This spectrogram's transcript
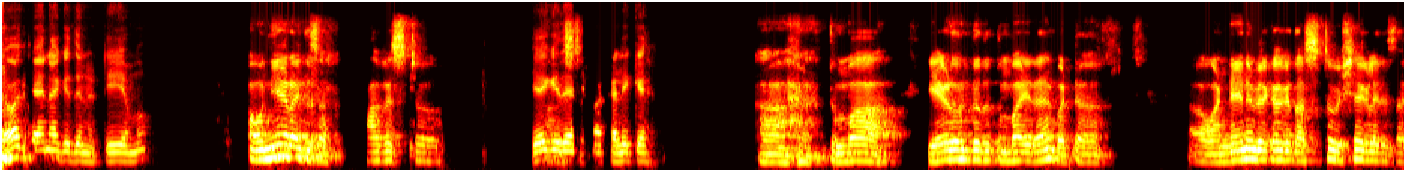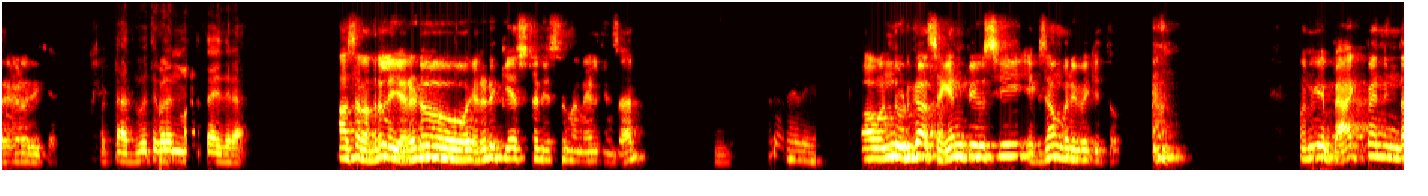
ಯಾವಾಗ ಜಾಯ್ನ್ ಆಗಿದ್ದೇನೆ ಟಿ ಎಂ ಒನ್ ಇಯರ್ ಆಯ್ತು ಸರ್ ಆಗಸ್ಟ್ ಹೇಗಿದೆ ಅಷ್ಟೇ. ನಿಮ್ಮ ಕಲಿಕೆ? ತುಂಬಾ ಹೇಳುವಂಥದ್ದು ತುಂಬಾ ಇದೆ ಬಟ್ ಒನ್ ಡೇನೆ ಬೇಕಾಗುತ್ತೆ. ಅಷ್ಟು ವಿಷಯಗಳಿದೆ ಸರ್ ಹೇಳೋದಿಕ್ಕೆ. ಒಟ್ಟು ಅದ್ಭುತಗಳನ್ನ ಮಾಡ್ತಾ ಇದ್ದೀರಾ? ಹಾ ಸರ್ ಅದ್ರಲ್ಲಿ ಎರಡು ಎರಡು ಕೇಸ್ ಸ್ಟಡೀಸ್ ನಾನು ಹೇಳ್ತೀನಿ ಸರ್ ಆ ಒಂದು ಹುಡುಗ second P U C exam ಬರಿಬೇಕಿತ್ತು. ಅವನಿಗೆ ಬ್ಯಾಕ್ ಪೇನ್ ಇಂದ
